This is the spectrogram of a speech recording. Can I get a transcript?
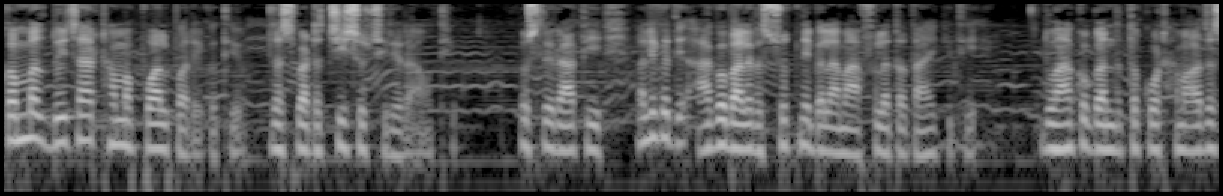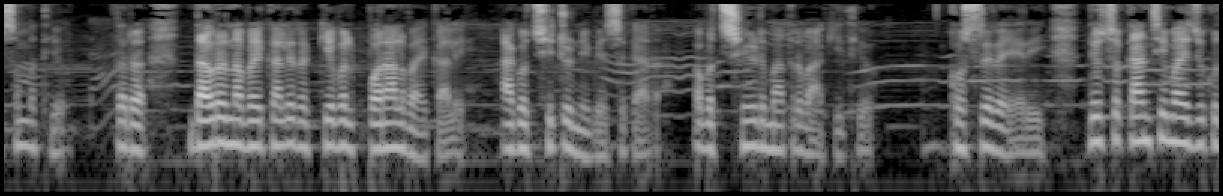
कम्बल दुई चार ठाउँमा पाल परेको थियो जसबाट चिसो छिरेर आउँथ्यो। उसले राति अलिकति आगो बालेर सुत्ने बेलामा आफूलाई तताएकी थिए। धुवाको गन्ध त कोठामा अझसम्म थियो तर दाउरा नभएकाले र केवल पराल भएकाले आगो छिटो निवेशका र अब छिड मात्र बाँकी थियो। खोस्रेर हेरी दिउँसो कान्छी माइजूको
